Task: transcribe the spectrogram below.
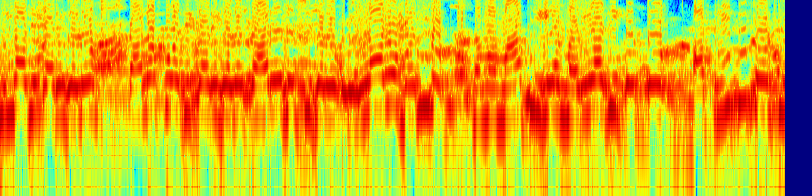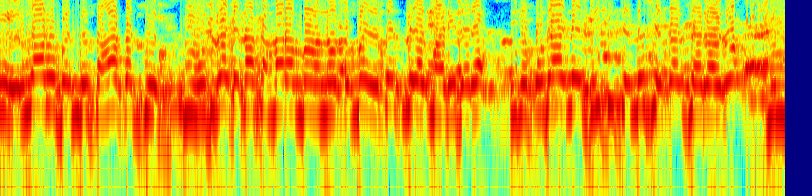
ಜಿಲ್ಲಾಧಿಕಾರಿಗಳು, ತಾಲೂಕು ಅಧಿಕಾರಿಗಳು, ಕಾರ್ಯದರ್ಶಿಗಳು ಎಲ್ಲರೂ ಬಂದು ನಮ್ಮ ಮಾತಿಗೆ ಮರ್ಯಾದೆ ಕೊಟ್ಟು ಆ ಪ್ರೀತಿ ತೋರಿಸಿ ಎಲ್ಲರೂ ಬಂದು ಸಹಕರಿಸಿ ಈ ಉದ್ಘಾಟನಾ ಸಮಾರಂಭವನ್ನು ತುಂಬಾ ಯಶಸ್ವಿಯಾಗಿ ಮಾಡಿದ್ದಾರೆ. ಇದು ಉದಾಹರಣೆ ಡಿ ಸಿ ಚಂದ್ರಶೇಖರ್ ಸರ್ ಅವರು ನಿಮ್ಮ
